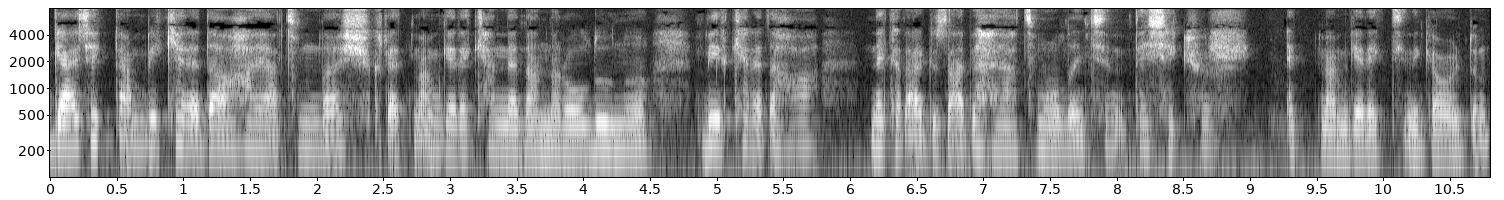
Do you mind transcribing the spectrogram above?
gerçekten bir kere daha hayatımda şükretmem gereken nedenler olduğunu, bir kere daha ne kadar güzel bir hayatım olduğu için teşekkür etmem gerektiğini gördüm.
